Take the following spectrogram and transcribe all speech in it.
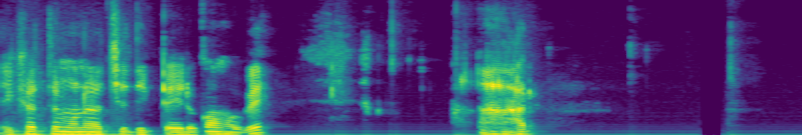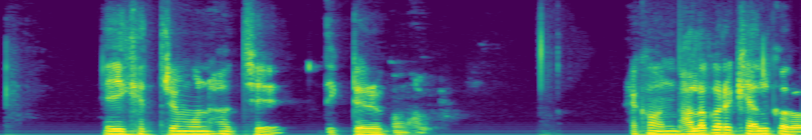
এই ক্ষেত্রে মনে হচ্ছে দিকটা এরকম হবে। আর এই ক্ষেত্রে মনে হচ্ছে দিকটা এরকম হবে। এখন ভালো করে খেয়াল করো,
